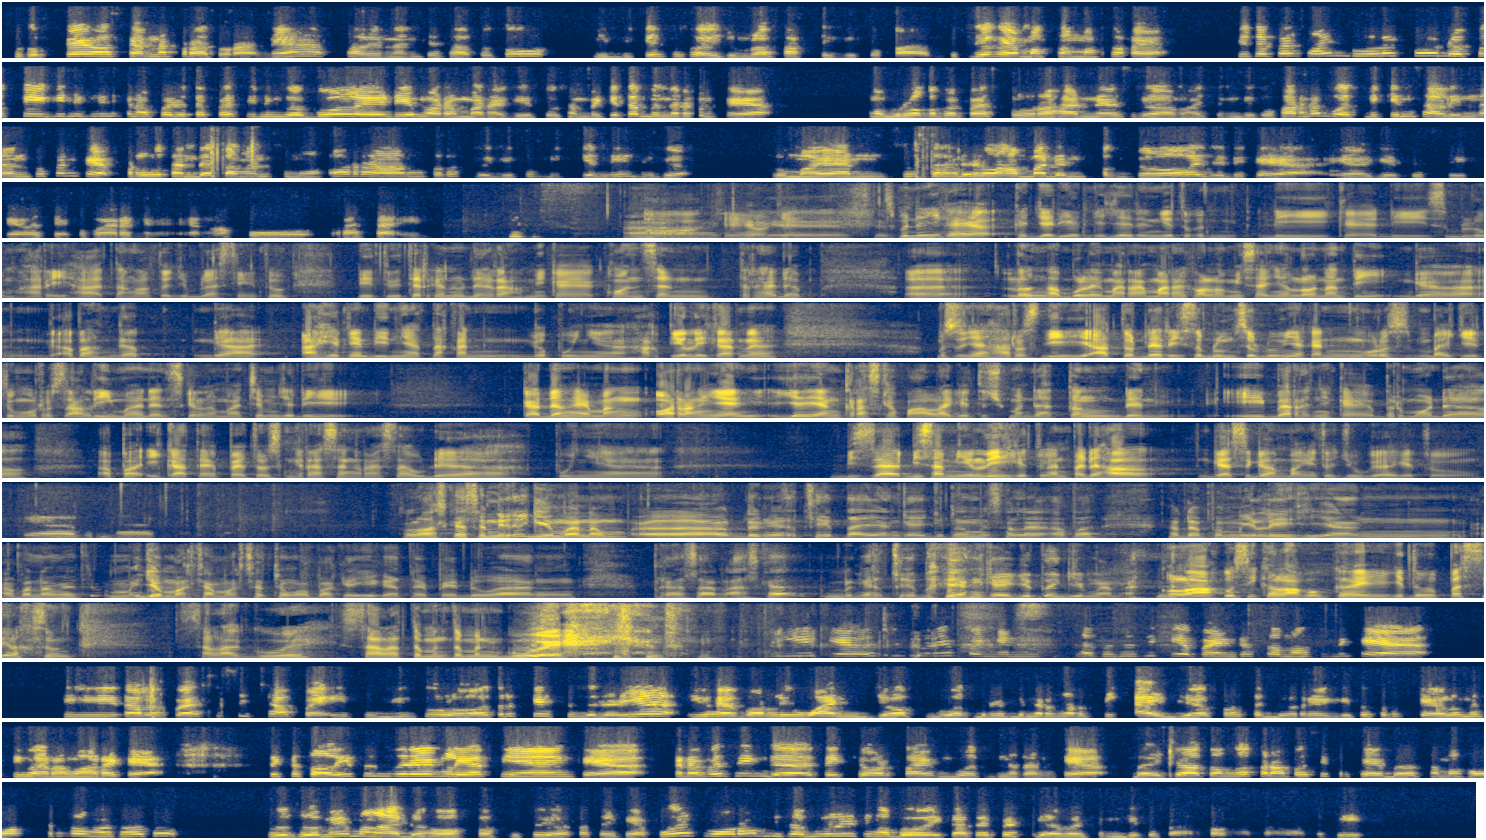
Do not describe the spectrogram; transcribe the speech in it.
cukup chaos karena peraturannya salinan C1 tuh dibikin sesuai jumlah saksi gitu kan. Terus dia kayak maksa-maksa kayak di TPS lain boleh kok dapet kayak gini-gini kenapa di TPS ini nggak boleh? Dia marah-marah gitu. Sampai kita beneran kayak ngobrol ke PPS kelurahannya segala macam gitu. Karena buat bikin salinan tuh kan kayak perlu tanda tangan semua orang. Terus begitu bikinnya juga lumayan susah dan lama dan pegel jadi kayak ya gitu sih kayak saya kemarin ya yang aku rasain Ah, oke oke. Okay, okay. Sebenarnya kayak kejadian-kejadian gitu kan di kayak di sebelum hari H tanggal 17-nya itu di Twitter kan udah rame kayak concern terhadap uh, lo nggak boleh marah-marah kalau misalnya lo nanti nggak apa nggak nggak akhirnya dinyatakan nggak punya hak pilih karena maksudnya harus diatur dari sebelum-sebelumnya kan ngurus baik itu ngurus A5 dan segala macam jadi kadang emang orangnya ya yang keras kepala gitu cuma dateng dan ibaratnya kayak bermodal apa iktp terus ngerasa ngerasa udah punya bisa bisa milih gitu kan padahal nggak segampang itu juga gitu. Ya benar. Kalau Aska sendiri gimana uh, dengar cerita yang kayak gitu? Misalnya apa ada pemilih yang apa namanya ya maksa-maksa cuma pakai iktp doang. Perasaan Aska dengar cerita yang kayak gitu gimana? Kalau aku sih kalau aku kayak gitu pasti langsung salah gue, salah temen-temen gue gitu. Iya kayak sebenarnya pengen satu sisi kayak pengen kesel maksudnya kayak si KPPS sih capek itu gitu loh. Terus kayak sebenarnya you have only one job buat bener-bener ngerti aja prosedurnya gitu. Terus kayak lo mesti marah-marah kayak si kesel itu sebenarnya ngelihatnya kayak kenapa sih nggak take your time buat beneran kayak baca atau enggak kenapa sih percaya banget sama hoax kan kalau nggak salah tuh sebelumnya emang ada hoax hoax gitu ya katanya kayak pokoknya semua orang bisa milih tinggal bawa iktp segala macam gitu kan kalau nggak salah tapi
